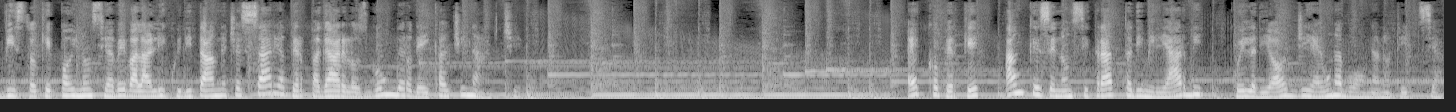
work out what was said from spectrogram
visto che poi non si aveva la liquidità necessaria per pagare lo sgombero dei calcinacci. Ecco perché, anche se non si tratta di miliardi, quella di oggi è una buona notizia.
